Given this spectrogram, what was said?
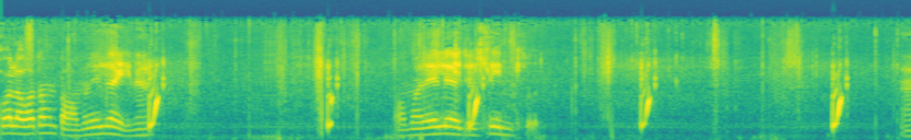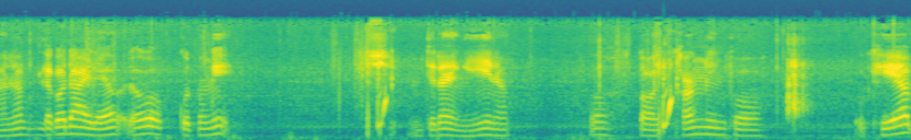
ก็เราก็ต้องต่อมาเรื่อยๆนะต่อมาเรื่อยๆจนสิ้นสุดอ่านะครับ แล้วก็ได้แล้ว แล้วก็กดตรงนี้ มันจะได้อย่างนี้นะครับก็ต่ออีกครั้งหนึ่งพอ โอเคครับ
